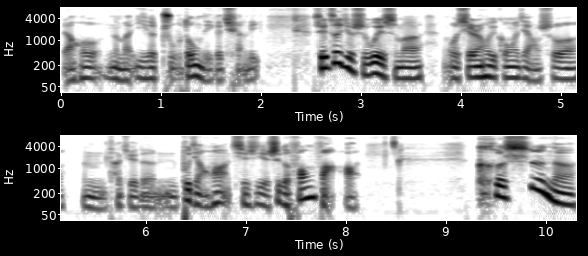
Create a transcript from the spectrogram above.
然后那么一个主动的一个权利。所以这就是为什么我学生会跟我讲说，嗯，他觉得不讲话其实也是个方法啊。可是呢，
